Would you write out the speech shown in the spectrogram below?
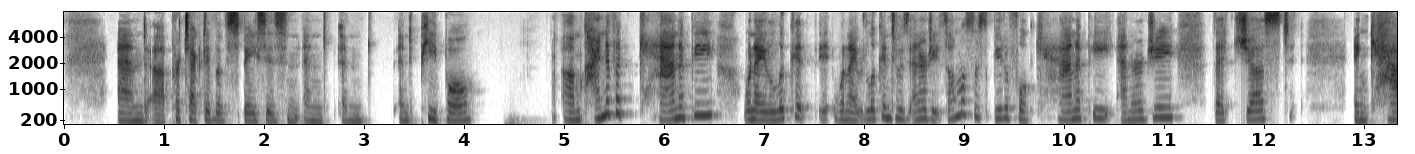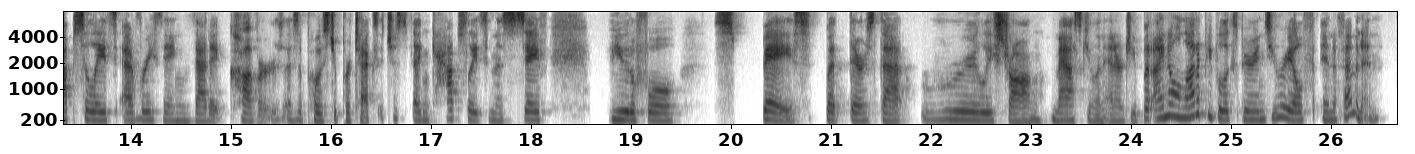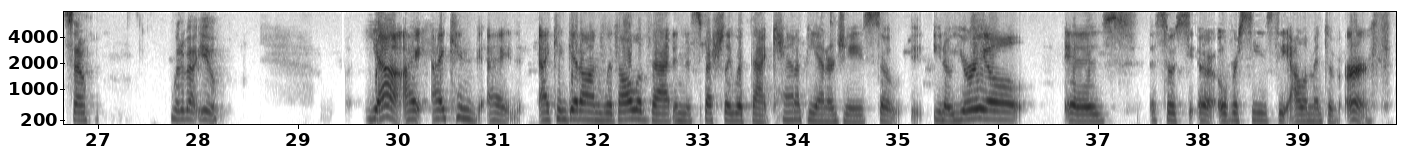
and uh, protective of spaces and, and, and, and people um, kind of a canopy. When i look at it, when i look into his energy it's almost this beautiful canopy energy that just encapsulates everything that it covers as opposed to protects. It just encapsulates in this safe beautiful space but there's that really strong masculine energy. But i know a lot of people experience uriel in a feminine. So what about you yeah i i can I, I can get on with all of that and especially with that canopy energy. So you know uriel is associ- oversees the element of earth.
